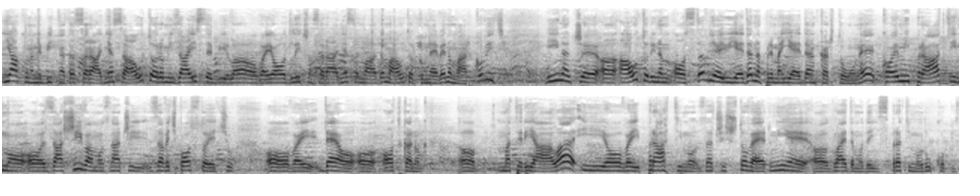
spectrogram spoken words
Jako nam je bitna ta saradnja sa autorom i zaista je bila ovaj, odlična saradnja sa mladom autorkom Nevenom Marković. Inače, autori nam ostavljaju jedan naprema jedan kartune koje mi pratimo, zašivamo, znači za već postojeću ovaj deo o, otkanog o, materijala i ovaj pratimo znači što vernije o, gledamo da ispratimo rukopis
